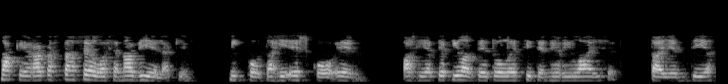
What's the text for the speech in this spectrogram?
Makea rakastan sellaisena vieläkin. Mikko tahi Esko en. Asiat ja tilanteet olleet siten erilaiset. Tai en tiedä.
